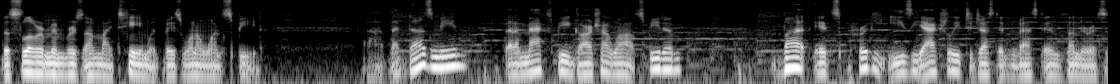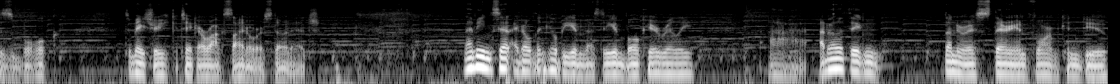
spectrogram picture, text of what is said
the slower members of my team with base 101 speed. Uh, that does mean that a max speed Garchomp will outspeed him, but it's pretty easy actually to just invest in Thundurus's bulk to make sure he can take a Rock Slide or a Stone Edge. That being said, I don't think he'll be investing in bulk here really. Uh, another thing Thundurus Therian form can do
